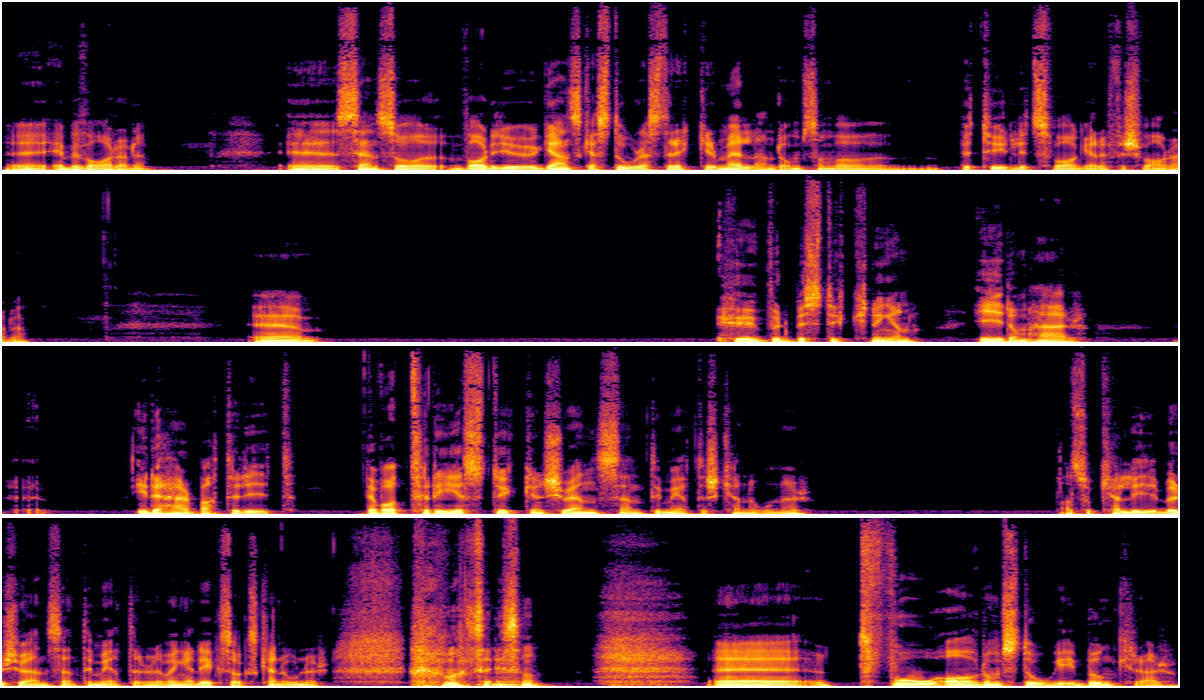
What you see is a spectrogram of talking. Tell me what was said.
är bevarade. Eh, sen så var det ju ganska stora sträckor mellan dem som var betydligt svagare försvarade. Eh, huvudbestyckningen i, de här, eh, i det här batteriet, det var tre stycken 21 cm kanoner. Alltså kaliber 21 cm, det var inga leksakskanoner. Man säger så. Eh, två av dem stod i bunkrar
